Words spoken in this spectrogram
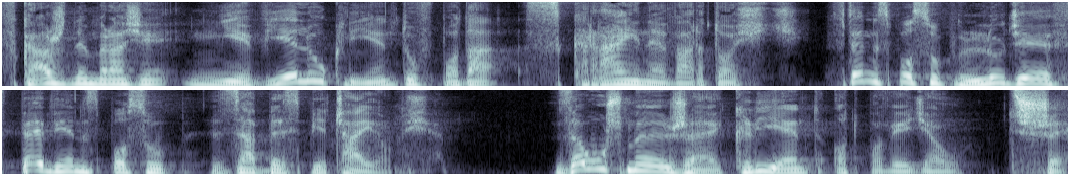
W każdym razie niewielu klientów poda skrajne wartości. W ten sposób ludzie w pewien sposób zabezpieczają się. Załóżmy, że klient odpowiedział 3.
